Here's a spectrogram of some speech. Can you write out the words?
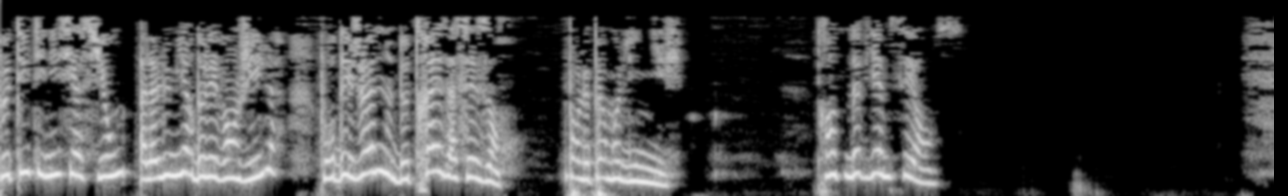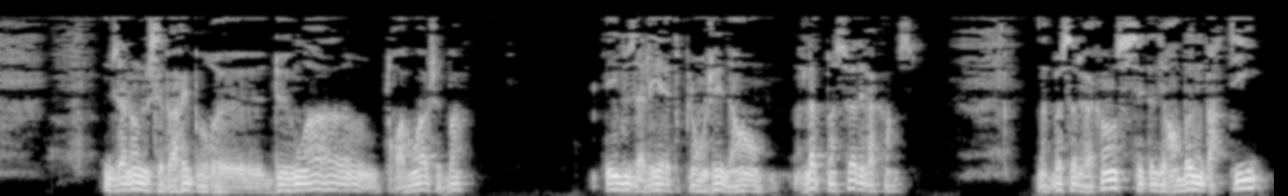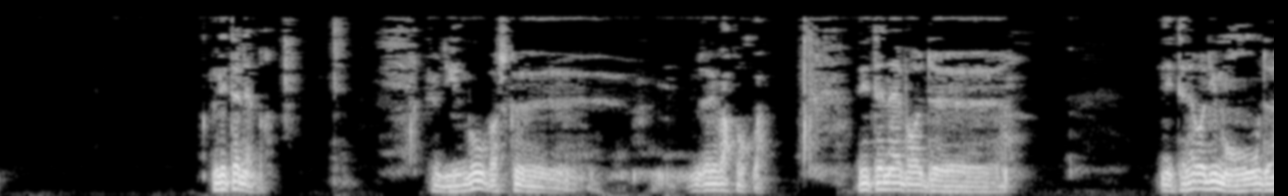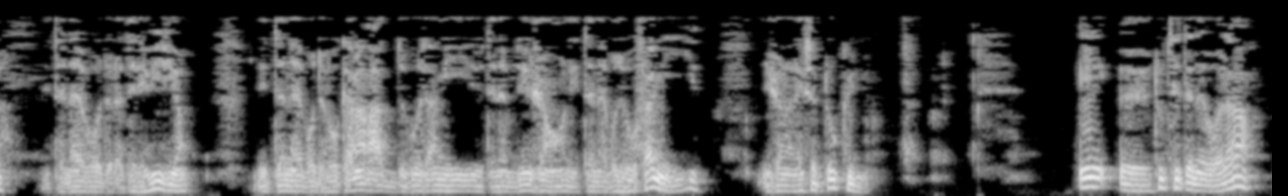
Petite initiation à la lumière de l'Évangile pour des jeunes de 13 à 16 ans, par le Père Molinier. 39e séance. Nous allons nous séparer pour euh, deux mois, trois mois, je sais pas. Et vous allez être plongé dans l'atmosphère des vacances. L'atmosphère des vacances, c'est-à-dire en bonne partie les ténèbres. Je dis le mot parce que vous allez voir pourquoi. Les ténèbres de les ténèbres du monde, les ténèbres de la télévision, les ténèbres de vos camarades, de vos amis, les ténèbres des gens, les ténèbres de vos familles, et je n'en accepte aucune. Et euh, toutes ces ténèbres-là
